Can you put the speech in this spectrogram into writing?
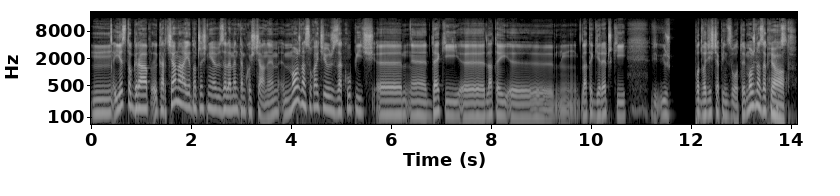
Mm, Jest to gra karciana, jednocześnie z elementem kościanym. Można, słuchajcie, już zakupić e, e, deki e, dla tej, mm, dla tej giereczki już po 25 zł. Można zakupić... Piotr,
